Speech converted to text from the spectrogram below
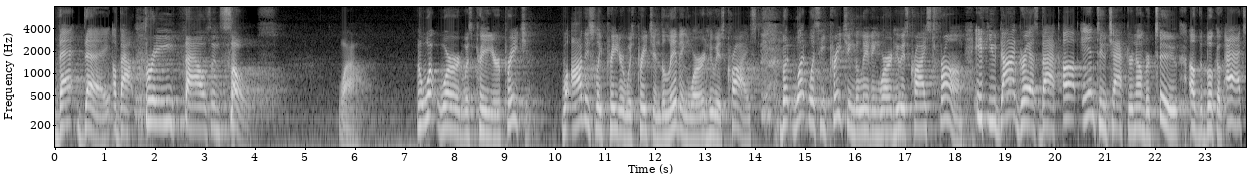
that day about 3,000 souls. Wow. Now, what word was Peter preaching? Well, obviously, Peter was preaching the living word, who is Christ. But what was he preaching the living word, who is Christ, from? If you digress back up into chapter number two of the book of Acts,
